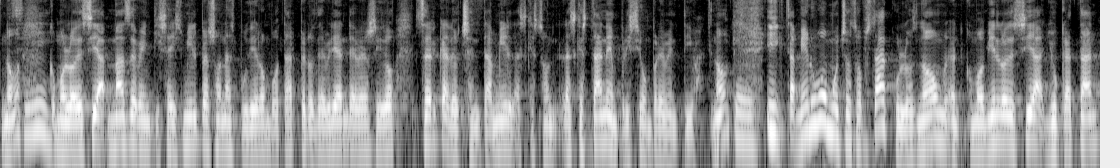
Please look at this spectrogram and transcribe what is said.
¿no? Sí. Como lo decía, más de 26 mil personas pudieron votar, pero deberían de haber sido cerca de 80 mil las que son las que están en prisión preventiva, ¿no? Y también hubo muchos obstáculos, ¿no? Como bien lo decía, Yucatán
